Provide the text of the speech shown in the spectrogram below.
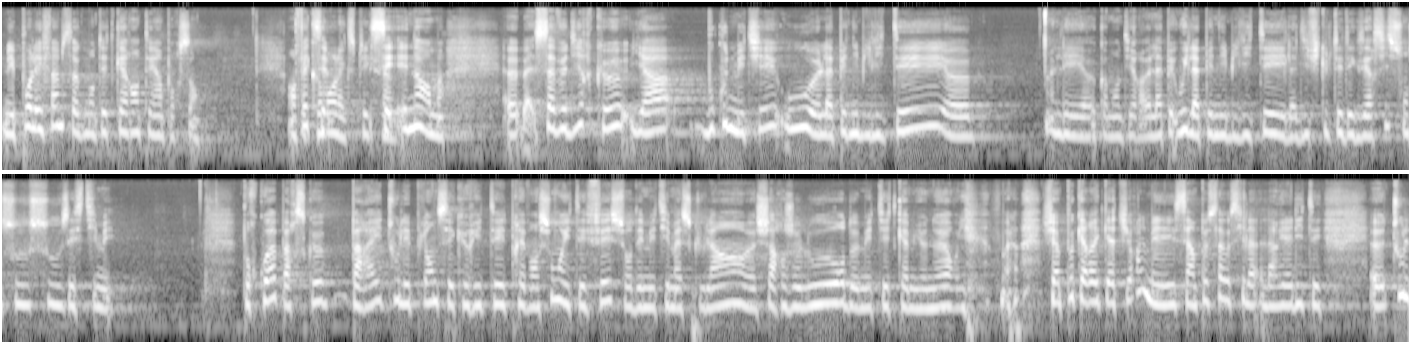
Mais pour les femmes, ça a augmenté de 41%. En fait, comment on l'explique C'est énorme. Euh, bah, ça veut dire qu'il y a beaucoup de métiers où euh, la pénibilité, euh, les, comment dire, la, oui, la pénibilité et la difficulté d'exercice sont sous-estimées. Pourquoi? Parce que, pareil, tous les plans de sécurité et de prévention ont été faits sur des métiers masculins, charges lourdes, métiers de camionneurs. Oui, voilà. Je suis un peu caricatural, mais c'est un peu ça aussi la, réalité. tout,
